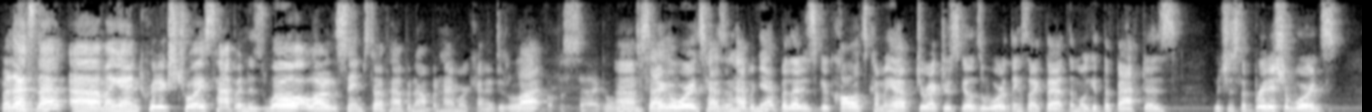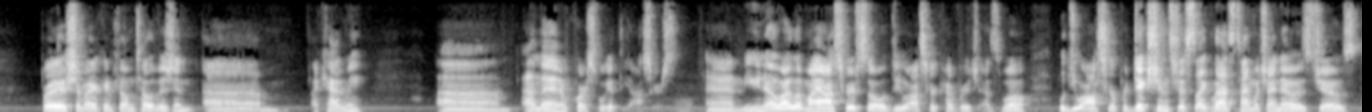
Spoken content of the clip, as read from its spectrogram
But that's that. Um, again, Critics' Choice happened as well. A lot of the same stuff happened. Oppenheimer kind of did a lot. the SAG Awards. Um, SAG. Awards hasn't happened yet, but that is a good call. It's coming up. Directors Guilds Award, things like that. Then we'll get the BAFTAs, which is the British Awards, British American Film Television um, Academy. Um, and then, of course, we'll get the Oscars. And you know I love my Oscars, so we'll do Oscar coverage as well. We'll do Oscar predictions just like last time, which I know is Joe's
